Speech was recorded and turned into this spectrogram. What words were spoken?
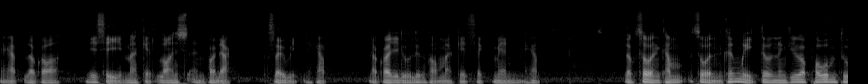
นะครับแล้วก็อันที่ 4 market launch and product service นะครับแล้วก็จะดูเรื่องของ market segment นะครับแล้วส่วนคำส่วนเครื่องมืออีกตัวหนึ่งที่ว่า problem to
